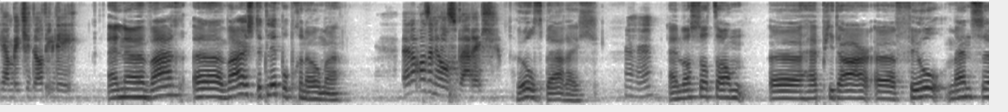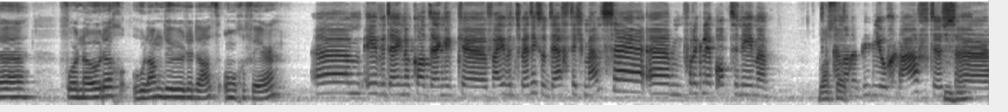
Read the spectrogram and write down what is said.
ja, een beetje dat idee. En waar, waar is de clip opgenomen? Dat was in Hulsberg. Hulsberg. Mhm. En was dat dan, eh, heb je daar eh, veel mensen voor nodig? Hoe lang duurde dat ongeveer? Ehm, even denken, ik had denk ik eh 25 tot 30 mensen ehm, voor de clip op te nemen. Was En dan een videograaf. Dus Mhm.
